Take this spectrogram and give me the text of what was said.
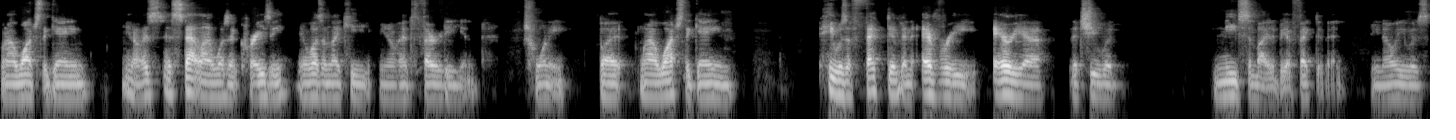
when I watched the game, you know, his his stat line wasn't crazy. It wasn't like he, you know, had 30 and 20. But when I watched the game, he was effective in every area that you would need somebody to be effective in. You know, he was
